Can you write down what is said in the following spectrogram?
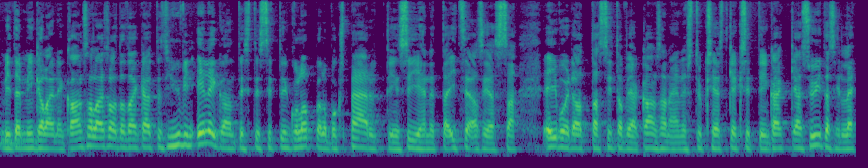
miten minkälainen kansalaisaloite tai käyttäisi hyvin elegantisti sitten kun loppujen lopuksi päädyttiin siihen, että itse asiassa ei voida ottaa sitovia kansanäänestyksiä ja keksittiin kaikkia syitä sille,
